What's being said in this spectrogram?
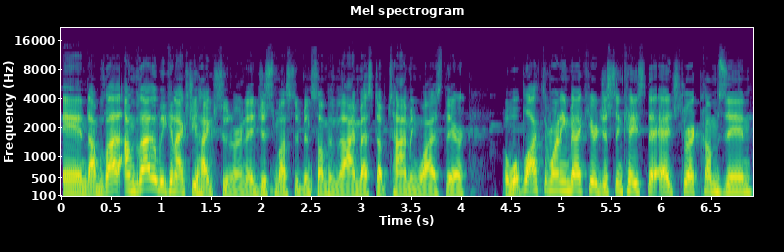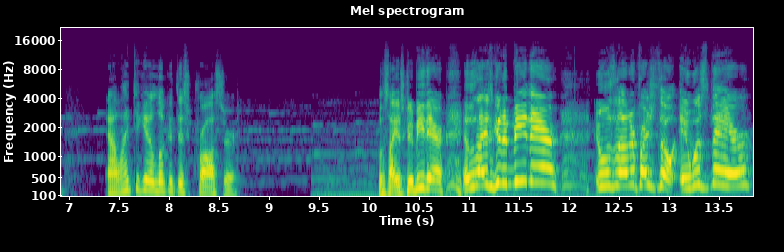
And I'm glad I'm glad that we can actually hike sooner. And it just must have been something that I messed up timing wise there. But we'll block the running back here just in case the edge threat comes in. And I like to get a look at this crosser. Looks like it's gonna be there. It looks like it's gonna be there. It was an under pressure throw. It was there,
